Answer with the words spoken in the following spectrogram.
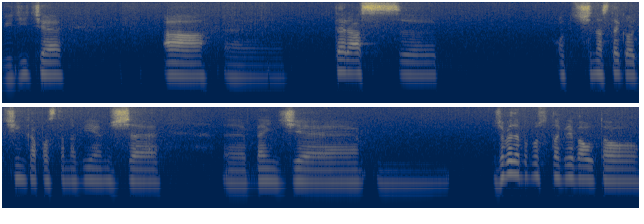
widzicie, a yy, teraz yy, od 13 odcinka postanowiłem, że będzie, mm, że będę po prostu nagrywał to,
